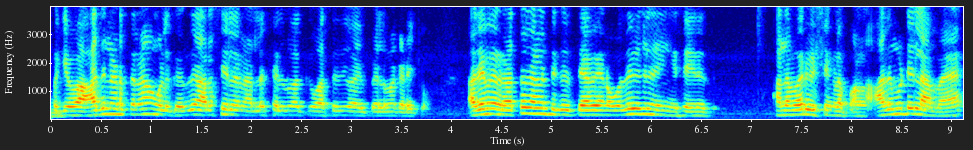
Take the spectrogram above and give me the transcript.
ஓகேவா அது நடத்தினா உங்களுக்கு வந்து அரசியல்ல நல்ல செல்வாக்கு வசதி வாய்ப்பு எல்லாமே கிடைக்கும். அதே மாதிரி ரத்த தானத்துக்கு தேவையான உதவிகளை நீங்க செய்யறது அந்த மாதிரி விஷயங்களை பண்ணலாம். அது மட்டும் இல்லாம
